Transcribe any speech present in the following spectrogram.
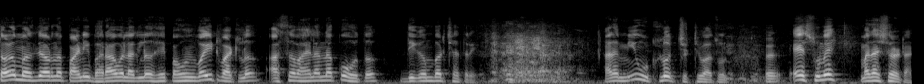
तळमजल्यावरनं पाणी भरावं लागलं हे पाहून वाईट वाटलं असं व्हायला नको होतं दिगंबर छत्रे. अरे मी उठलोच चिठ्ठी वाचून. ए सुमे माझा शर्ट आण.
